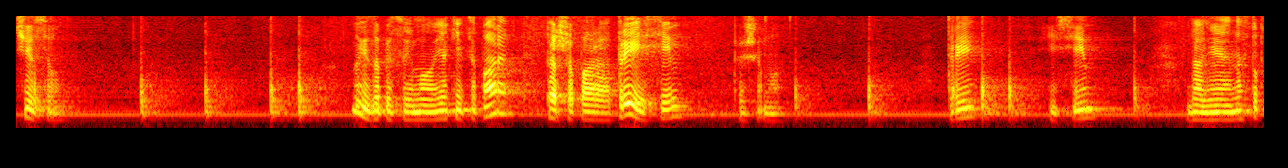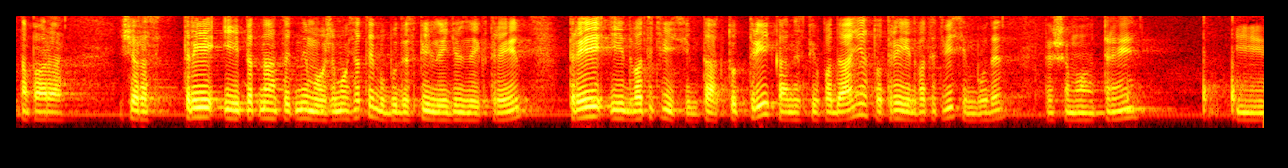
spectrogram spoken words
чисел. Ну і записуємо, які це пари. Перша пара 3 і 7. Пишемо 3 і 7. Далі наступна пара. Ще раз, 3 і 15 не можемо взяти, бо буде спільний дільник 3. 3 і 28. Так, тут трійка не співпадає, то 3 і 28 буде. Пишемо 3 і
